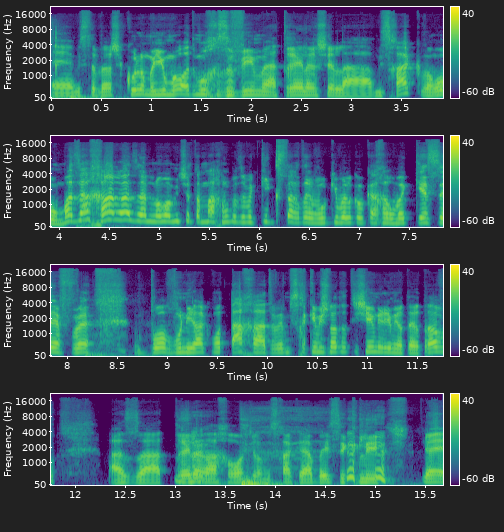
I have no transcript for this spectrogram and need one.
Uh, מסתבר שכולם היו מאוד מאוכזבים מהטריילר של המשחק, ואמרו, מה זה החרא הזה, אני לא מאמין שתמכנו בזה בקיקסטארטר, והוא קיבל כל כך הרבה כסף, ופה והוא נראה כמו תחת, ומשחקים משנות ה-90 נראים יותר טוב. אז הטריילר האחרון של המשחק היה basically, אה,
